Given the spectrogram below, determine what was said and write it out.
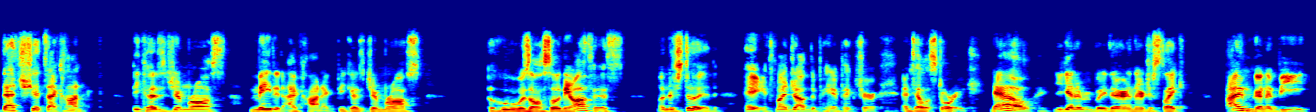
that shit's iconic because Jim Ross made it iconic because Jim Ross, who was also in the office, understood. Hey, it's my job to paint a picture and tell a story. Now you get everybody there and they're just like, I'm gonna be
